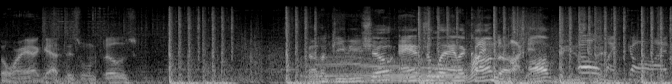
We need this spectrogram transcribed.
Don't worry, I got this one, fellas. Got a TV show. Angela Anaconda. Right, Obvious. Oh my god.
